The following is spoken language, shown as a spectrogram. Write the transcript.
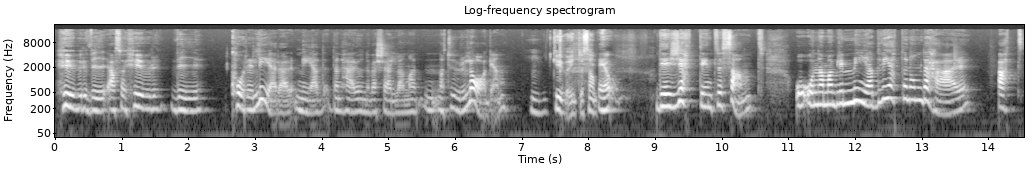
hur vi, alltså hur vi korrelerar med den här universella na naturlagen. Mm. Gud vad intressant. Eh, det är jätteintressant. Och, och, när man blir medveten om det här, att,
